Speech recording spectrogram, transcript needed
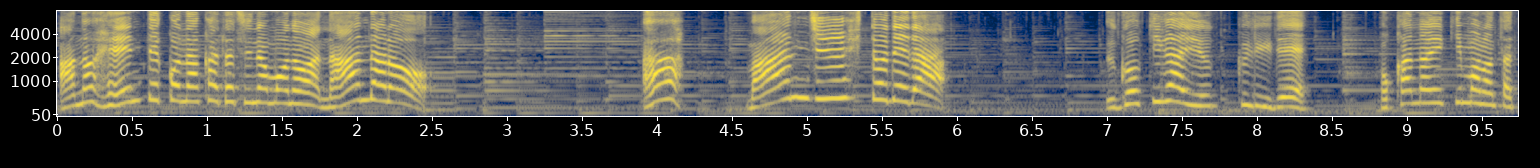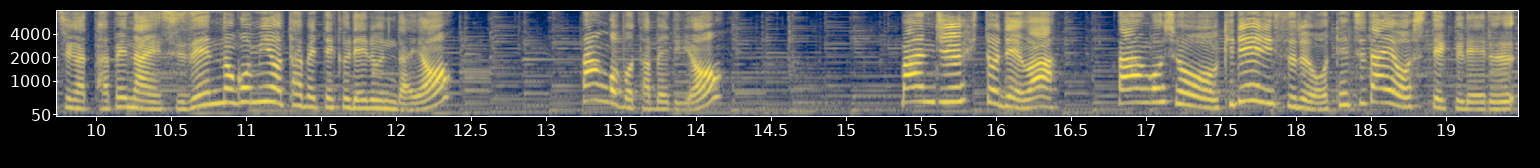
あのへんてこな形のものは何だろうあ、まんじゅうヒトデだ動きがゆっくりで他の生き物たちが食べない自然のゴミを食べてくれるんだよ。サンゴも食べるよ。まんじゅうヒトデはサンゴ礁をきれいにするお手伝いをしてくれる。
